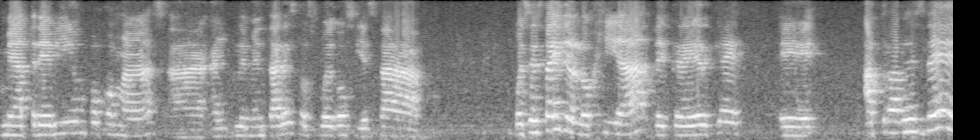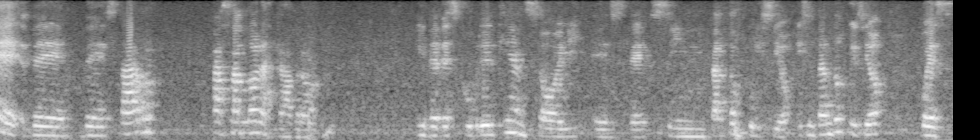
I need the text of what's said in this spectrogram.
me atreví un poco más a, a implementar estos juegos y esta, pues esta ideología de creer que eh, a través de, de, de estar pasándola cabrón y de descubrir quién soy, este, sin tanto juicio, y sin tanto juicio, pues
